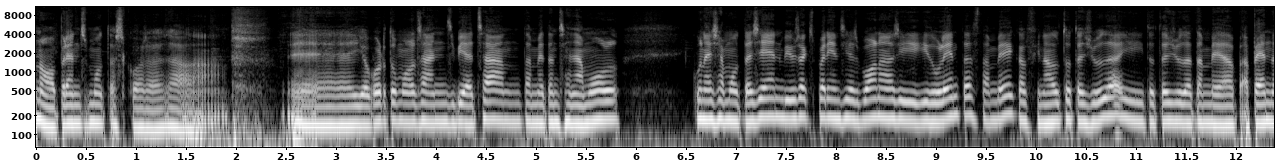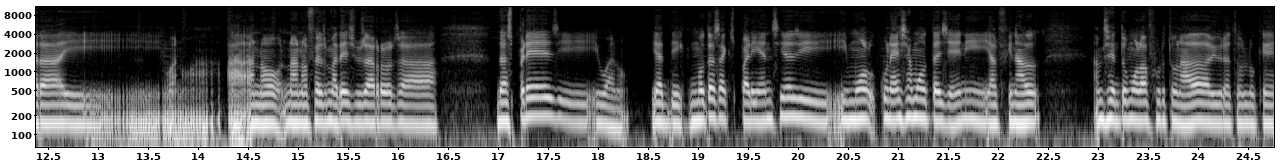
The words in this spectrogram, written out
No, aprens moltes coses. Eh, eh, jo porto molts anys viatjant, també t'ensenya molt, conèixer molta gent, vius experiències bones i, i dolentes també, que al final tot ajuda i tot ajuda també a aprendre i, i bueno, a, a, no, a no fer els mateixos errors a, després i, i bueno, ja et dic, moltes experiències i, i molt, conèixer molta gent i, al final em sento molt afortunada de viure tot el que,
